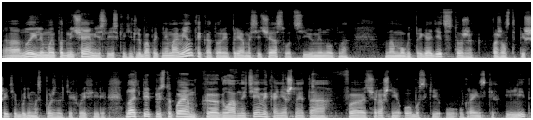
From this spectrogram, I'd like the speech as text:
А, ну или мы подмечаем, если есть какие-то любопытные моменты, которые прямо сейчас, вот сиюминутно нам могут пригодиться, тоже, пожалуйста, пишите, будем использовать их в эфире. Ну а теперь приступаем к главной теме. Конечно, это вчерашние обыски у украинских элит.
